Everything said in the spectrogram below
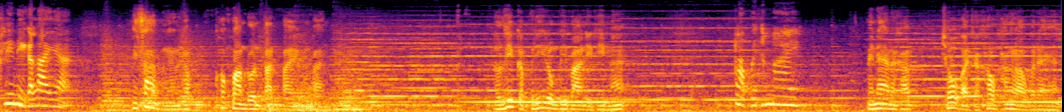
คลินิกอะไรอะไม่ทราบเหมือนกันครับ ข้อความโดนตัดไปคุณปานเรารีบกลับไปที่โรงพยาบาลอีกทีไหมฮะ กลับไปทำไม ไม่แน่นะครับ โชคอาจจะเข้าข้างเราก็ได้ฮะ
